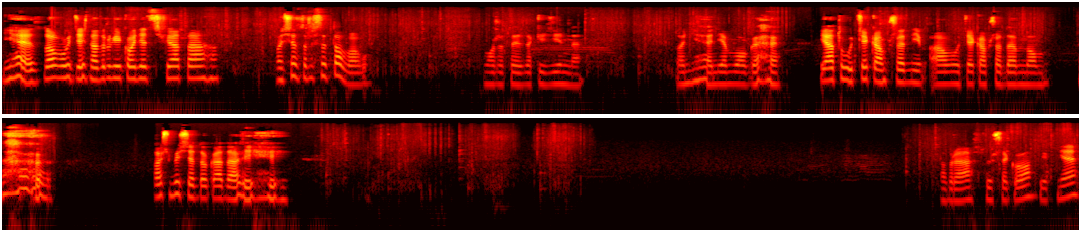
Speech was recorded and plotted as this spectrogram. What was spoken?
Nie, znowu gdzieś na drugi koniec świata. On się zresetował. Może to jest jakieś inne. No nie, nie mogę. Ja tu uciekam przed nim, a on ucieka przede mną. Tośmy się dogadali. Dobra, słyszę go, biegnie.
